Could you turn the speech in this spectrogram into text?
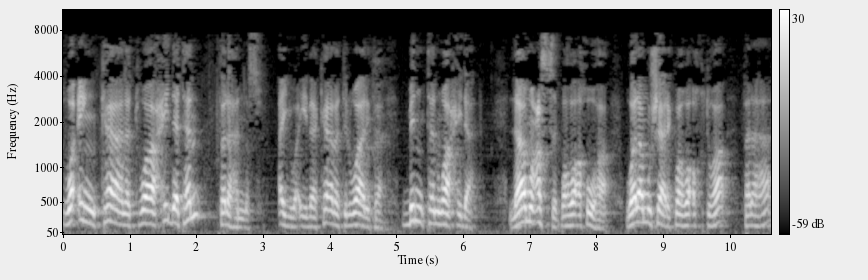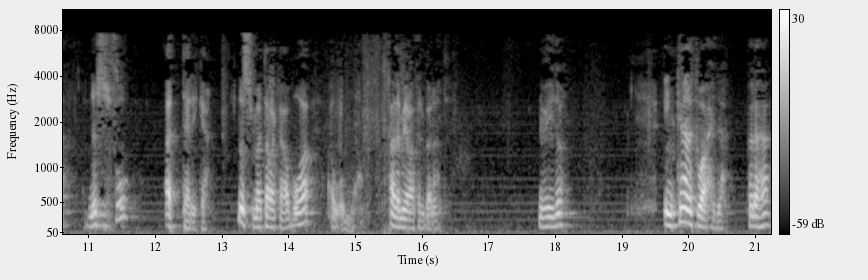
وإن كانت واحدة فلها النصف. أي أيوة وإذا كانت الوارثة بنتا واحدة لا معصب وهو أخوها ولا مشارك وهو أختها فلها نصف التركة نصف ما ترك أبوها أو أمها. هذا ميراث البنات. نعيده؟ إن كانت واحدة فلها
